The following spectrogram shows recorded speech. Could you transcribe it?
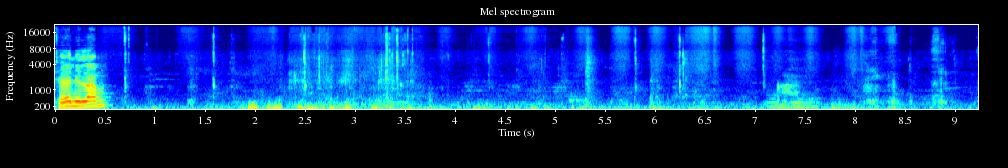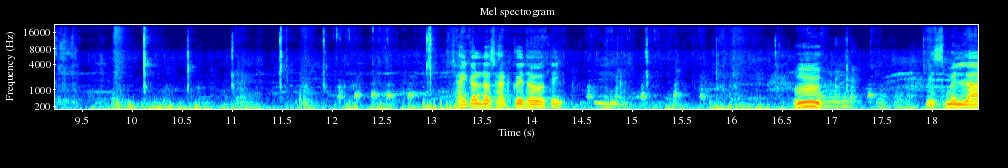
খেয়ে নিলাম সাইকেলটা সাইড করে থাকো তুই হুম বিসমিল্লা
